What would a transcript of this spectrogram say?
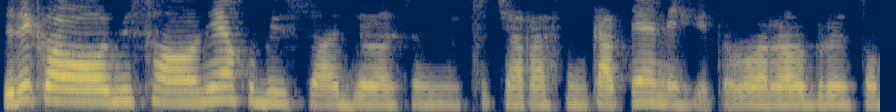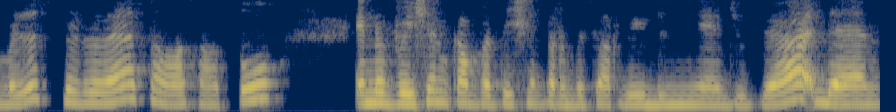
jadi kalau misalnya aku bisa jelasin secara singkatnya nih gitu, L'Oreal Brainstorm itu sebenarnya salah satu innovation competition terbesar di dunia juga dan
